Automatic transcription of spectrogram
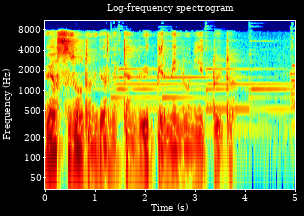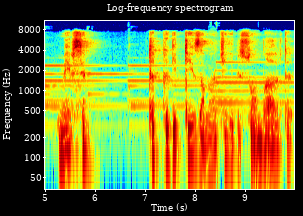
ve ıssız olduğunu görmekten büyük bir memnuniyet duydu. Mevsim tıpkı gittiği zamanki gibi sonbahardı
